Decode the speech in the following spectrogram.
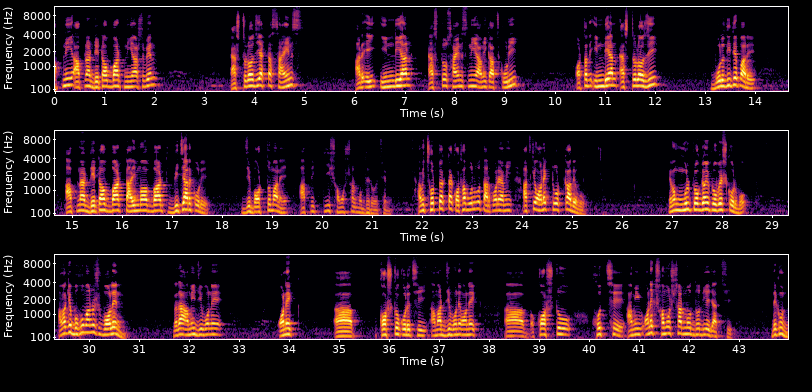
আপনি আপনার ডেট অফ বার্থ নিয়ে আসবেন অ্যাস্ট্রোলজি একটা সায়েন্স আর এই ইন্ডিয়ান অ্যাস্ট্রো সায়েন্স নিয়ে আমি কাজ করি, অর্থাৎ ইন্ডিয়ান অ্যাস্ট্রোলজি বলে দিতে পারে আপনার date of birth time of birth বিচার করে যে বর্তমানে আপনি কি সমস্যার মধ্যে রয়েছেন? আমি ছোট্ট একটা কথা বলব, তারপরে আমি আজকে অনেক টোটকা দেব। এবং মূল প্রোগ্রামে প্রবেশ করব। আমাকে বহু মানুষ বলেন, দাদা, আমি জীবনে অনেক কষ্ট করেছি, আমার জীবনে অনেক কষ্ট হচ্ছে, আমি অনেক সমস্যার মধ্য দিয়ে যাচ্ছি। দেখুন,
